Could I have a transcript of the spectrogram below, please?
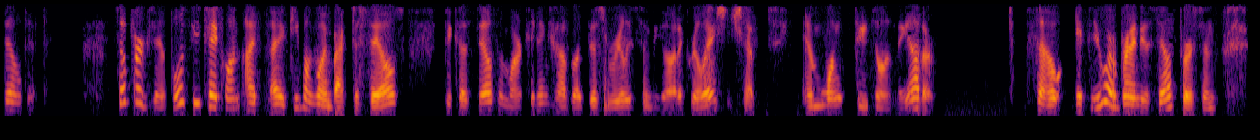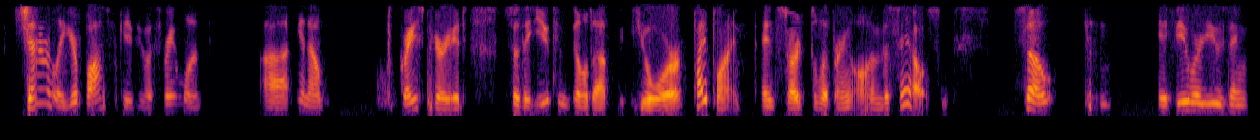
build it. So, for example, if you take on, I, I keep on going back to sales because sales and marketing have like this really symbiotic relationship, and one feeds on the other. So, if you are a brand new salesperson, generally your boss will give you a three-month, uh, you know, grace period so that you can build up your pipeline and start delivering on the sales. So, if you were using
